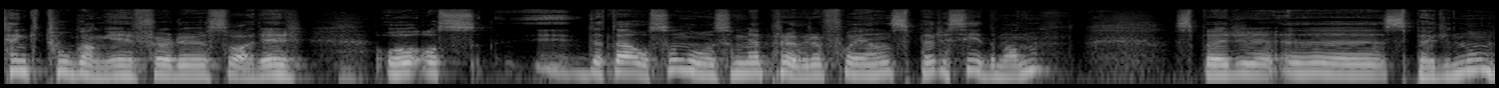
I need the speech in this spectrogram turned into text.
tenk to ganger før du svarer. Og oss, dette er også noe som jeg prøver å få igjen. Spør sidemannen. Spør, eh, spør noen.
